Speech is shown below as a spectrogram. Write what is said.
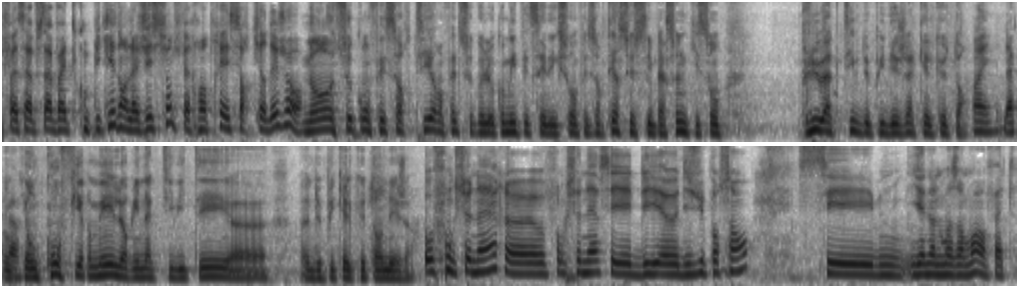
ça, va être compliqué dans la gestion de faire rentrer et sortir des gens. Non, ce qu'on fait sortir, en fait, ce que le comité de sélection fait sortir, c'est ces personnes qui sont plus actives depuis déjà quelques temps. Oui, d'accord. Donc, qui ont confirmé leur inactivité euh, depuis quelques temps déjà. Aux fonctionnaires, euh, fonctionnaires, c'est 18%. Euh, c'est, il y en a de moins en moins en fait.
